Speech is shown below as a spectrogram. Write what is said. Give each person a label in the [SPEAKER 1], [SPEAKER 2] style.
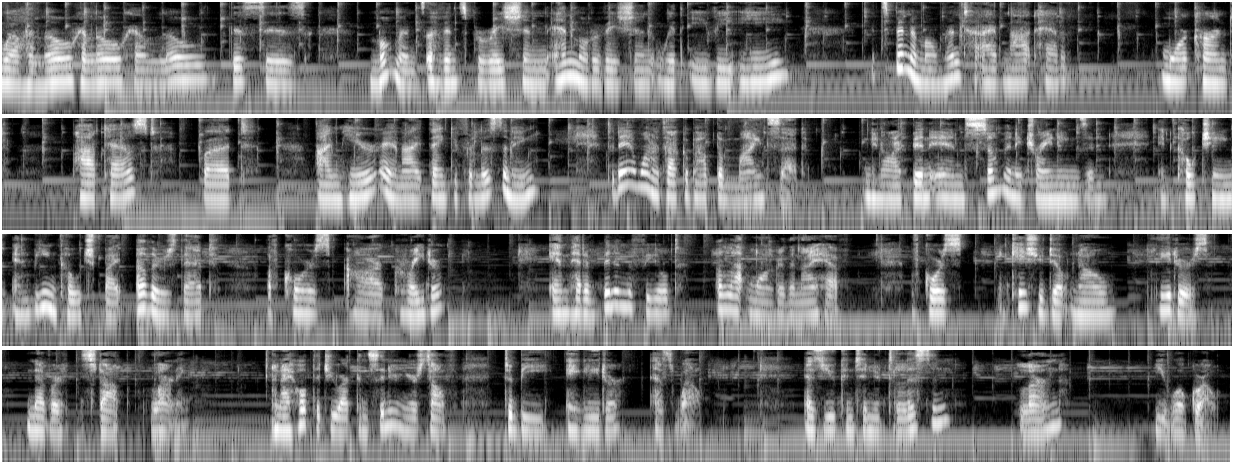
[SPEAKER 1] Well, hello, hello, hello. This is Moments of Inspiration and Motivation with EVE. It's been a moment. I have not had a more current podcast, but I'm here and I thank you for listening. Today, I want to talk about the mindset. You know, I've been in so many trainings and in coaching and being coached by others that, of course, are greater and that have been in the field a lot longer than I have. Of course, in case you don't know, leaders never stop learning. And I hope that you are considering yourself to be a leader as well. As you continue to listen, learn, you will grow.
